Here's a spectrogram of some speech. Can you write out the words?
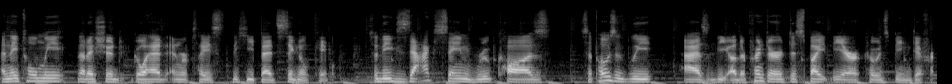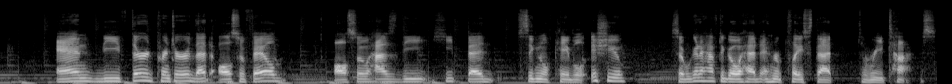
and they told me that I should go ahead and replace the heat bed signal cable. So the exact same root cause, supposedly, as the other printer, despite the error codes being different. And the third printer that also failed also has the heat bed signal cable issue. So we're gonna have to go ahead and replace that three times.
